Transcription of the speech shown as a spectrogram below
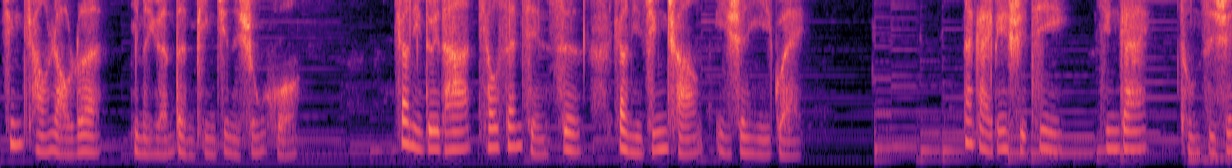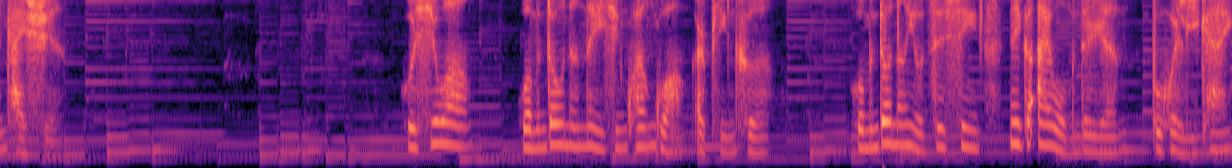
经常扰乱你们原本平静的生活，让你对他挑三拣四，让你经常疑神疑鬼。那改变实际应该从自身开始。我希望，我们都能内心宽广而平和，我们都能有自信，那个爱我们的人不会离开，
